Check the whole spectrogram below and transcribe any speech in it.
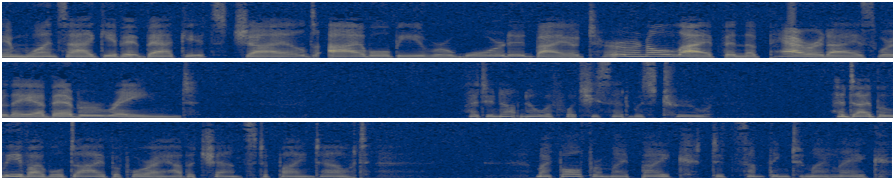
And once I give it back its child, I will be rewarded by eternal life in the paradise where they have ever reigned. I do not know if what she said was true, and I believe I will die before I have a chance to find out. My fall from my bike did something to my leg.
